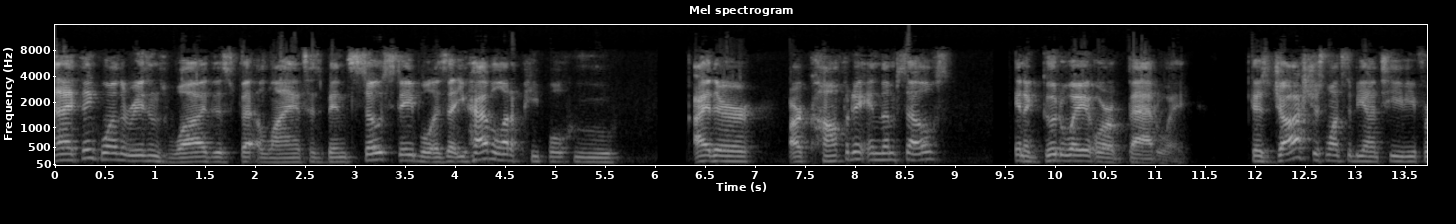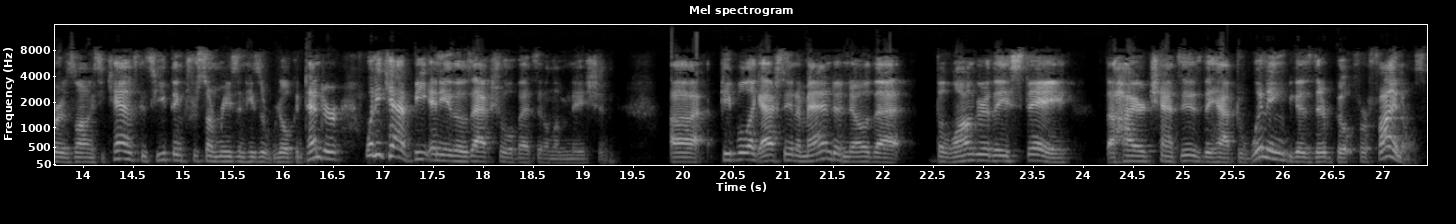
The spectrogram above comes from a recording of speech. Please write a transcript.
and I think one of the reasons why this vet alliance has been so stable is that you have a lot of people who either are confident in themselves in a good way or a bad way because Josh just wants to be on TV for as long as he can because he thinks for some reason he's a real contender when he can't beat any of those actual vets in elimination. Uh, people like Ashley and Amanda know that the longer they stay, the higher chance is they have to winning because they're built for finals.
